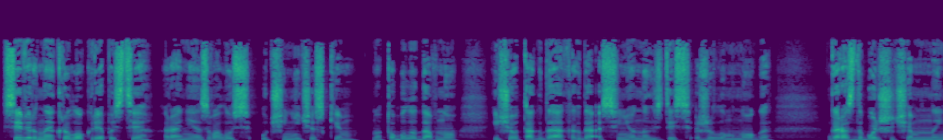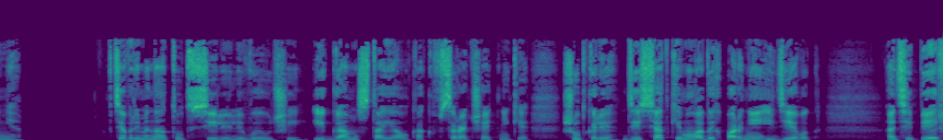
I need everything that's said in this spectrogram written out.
Северное крыло крепости ранее звалось ученическим, но то было давно, еще тогда, когда осененных здесь жило много, гораздо больше, чем ныне. В те времена тут селили выучи, и гам стоял, как в сорочатнике. Шуткали десятки молодых парней и девок — а теперь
